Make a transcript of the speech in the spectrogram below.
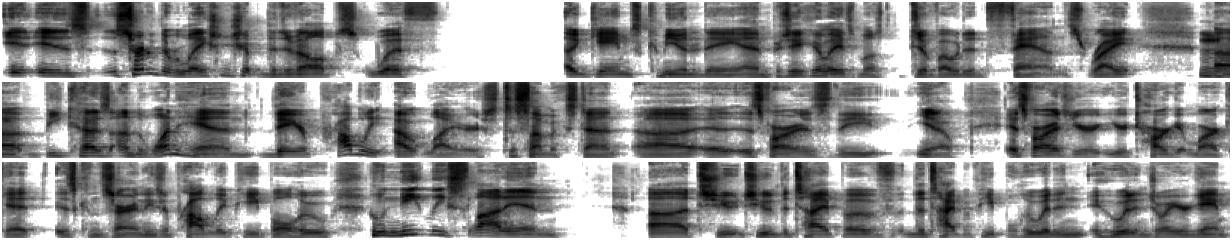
is sort of the relationship that develops with a games community and particularly its most devoted fans, right? Mm-hmm. Uh, because on the one hand, they are probably outliers to some extent uh, as far as the you know as far as your your target market is concerned. These are probably people who who neatly slot in uh, to to the type of the type of people who would in, who would enjoy your game.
